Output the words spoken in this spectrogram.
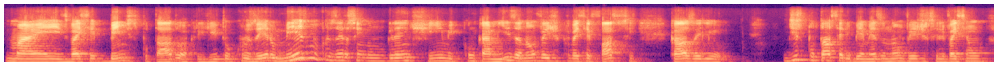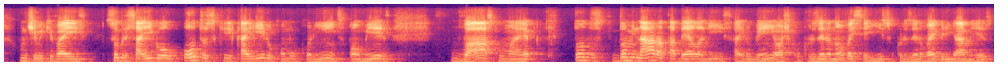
mas vai ser bem disputado, acredito. O Cruzeiro, mesmo o Cruzeiro sendo um grande time com camisa, não vejo que vai ser fácil se, caso ele disputar a Série B mesmo, não vejo se ele vai ser um, um time que vai sobressair igual outros que caíram, como o Corinthians, Palmeiras, Vasco, uma época todos dominaram a tabela ali e saíram bem. Eu acho que o Cruzeiro não vai ser isso, o Cruzeiro vai brigar mesmo.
